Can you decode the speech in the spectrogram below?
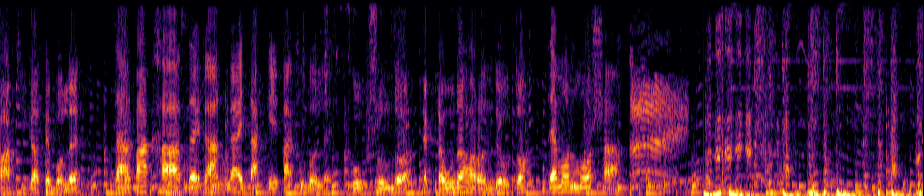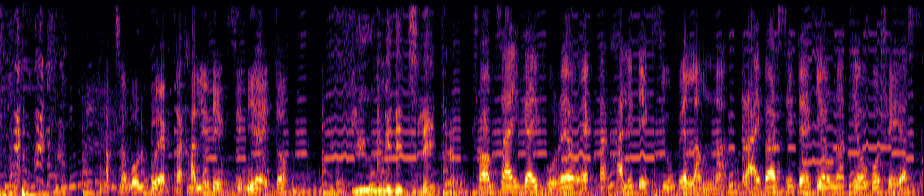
পাখি কাকে বলে? যার পাখা আছে গান গায় তাকেই পাখি বলে। খুব সুন্দর একটা উদাহরণ দেও তো যেমন মশা। আচ্ছা বল্টু একটা খালি ট্যাক্সি নিয়ে আইতো few minutes later. সব জায়গায় ঘুরেও একটা খালি ট্যাক্সিও পেলাম না। ড্রাইভার সিটে কেউ না কেউ বসে আছে।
